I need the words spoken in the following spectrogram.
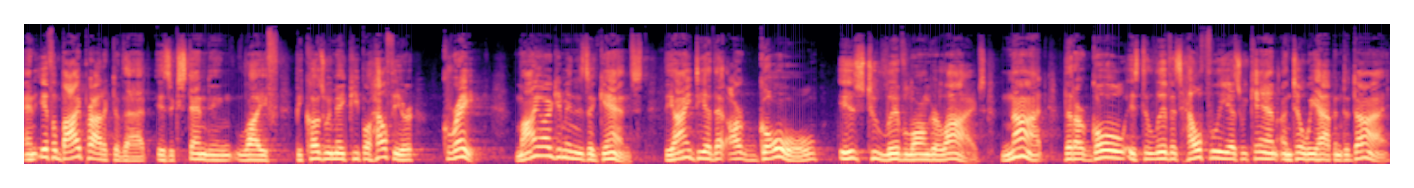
And if a byproduct of that is extending life because we make people healthier, great. My argument is against the idea that our goal is to live longer lives, not that our goal is to live as healthily as we can until we happen to die.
